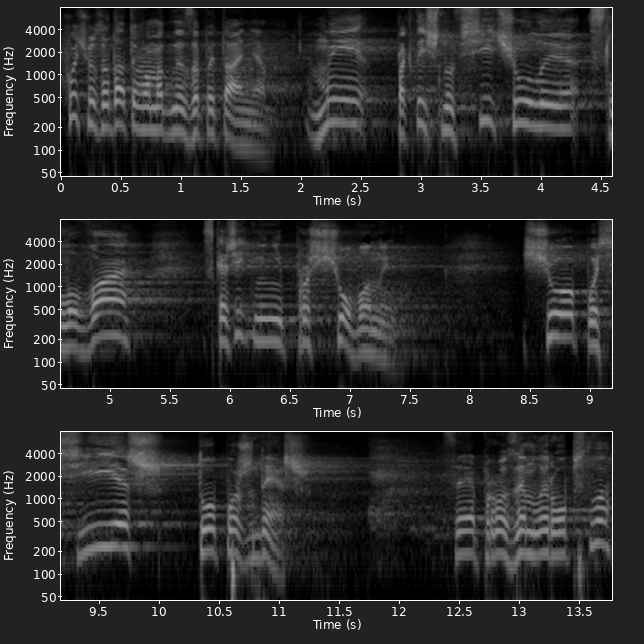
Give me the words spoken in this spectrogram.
Хочу задати вам одне запитання. Ми практично всі чули слова. Скажіть мені, про що вони? Що посієш, то пожнеш. Це про землеробство?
